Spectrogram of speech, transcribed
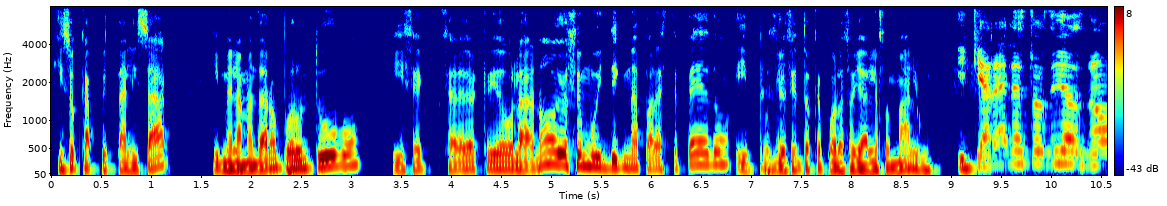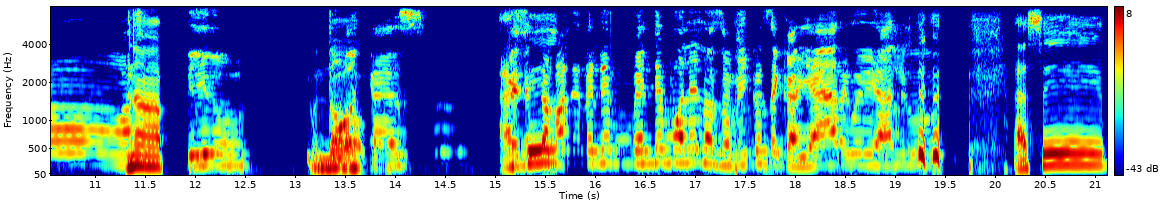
quiso capitalizar y me la mandaron por un tubo y se, se ha de haber creído la, no, yo soy muy digna para este pedo y pues yo siento que por eso ya le fue mal, güey. ¿Y qué hará en estos días? No, No, video, un No. podcast, vende tamales, vende, vende mole los domingos de caviar, güey, algo. hace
